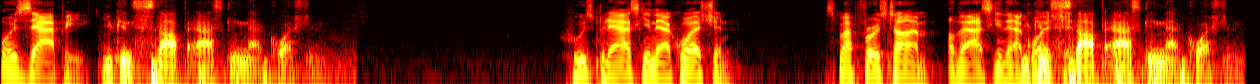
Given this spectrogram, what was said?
or Zappe? You can stop asking that question. Who's been asking that question? It's my first time of asking that you question. You can stop asking that question.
